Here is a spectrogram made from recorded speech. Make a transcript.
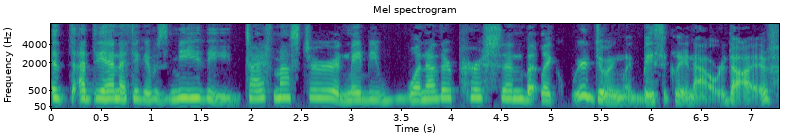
it, at the end, I think it was me, the dive master, and maybe one other person, but like we're doing like basically an hour dive.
